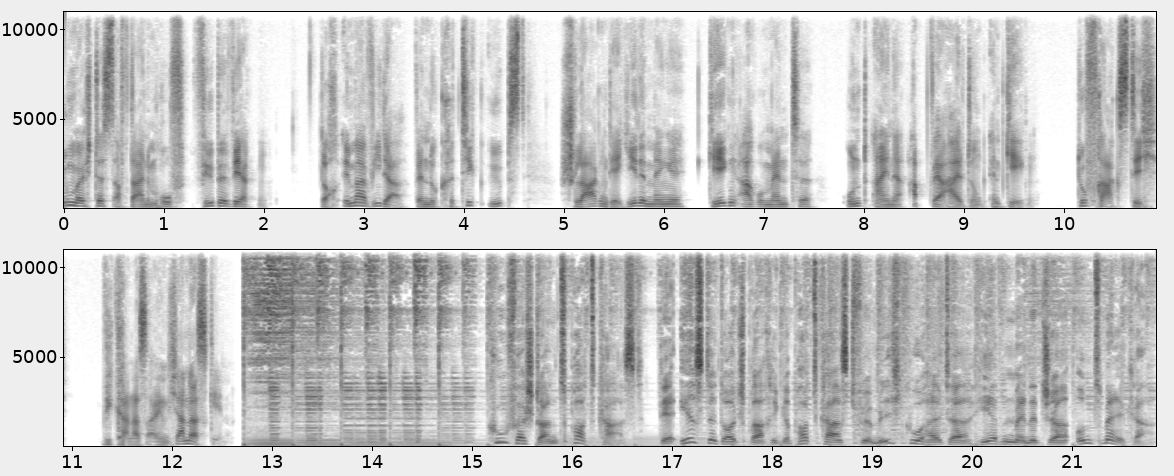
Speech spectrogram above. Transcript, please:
Du möchtest auf deinem Hof viel bewirken. Doch immer wieder, wenn du Kritik übst, schlagen dir jede Menge Gegenargumente und eine Abwehrhaltung entgegen. Du fragst dich, wie kann das eigentlich anders gehen? Kuhverstand Podcast, der erste deutschsprachige Podcast für Milchkuhhalter, Herdenmanager und Melker.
